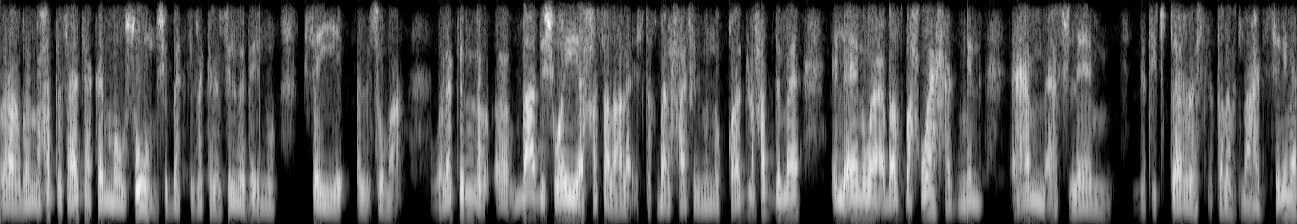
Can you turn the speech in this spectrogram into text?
رغم إنه حتى ساعتها كان موصوم شباك تذاكر الفيلم بإنه سيء السمعة. ولكن آه، بعد شوية حصل على استقبال حافل من النقاد لحد ما الآن أصبح واحد من أهم أفلام التي تدرس لطلبة معهد السينما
